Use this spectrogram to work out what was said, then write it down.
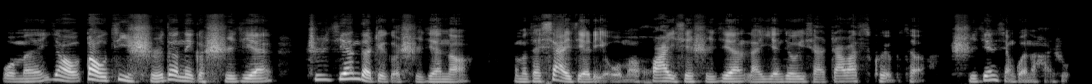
我们要倒计时的那个时间之间的这个时间呢？那么在下一节里，我们花一些时间来研究一下 JavaScript 时间相关的函数。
